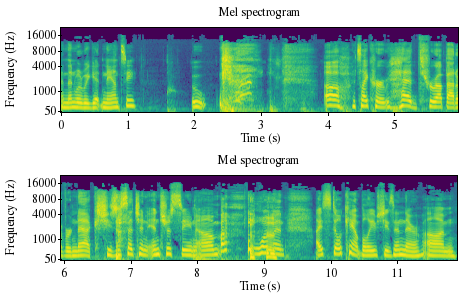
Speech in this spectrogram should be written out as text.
And then would we get Nancy? Ooh. oh, it's like her head threw up out of her neck. She's just such an interesting um, woman. I still can't believe she's in there. Um,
